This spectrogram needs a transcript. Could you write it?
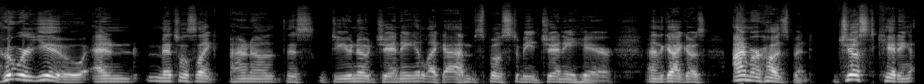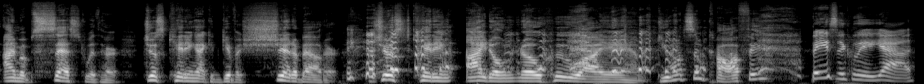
"Who are you?" And Mitchell's like, "I don't know this. Do you know Jenny? Like, I'm supposed to meet Jenny here." And the guy goes, "I'm her husband." Just kidding. I'm obsessed with her. Just kidding. I could give a shit about her. Just kidding. I don't know who I am. Do you want some coffee? Basically, yeah.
